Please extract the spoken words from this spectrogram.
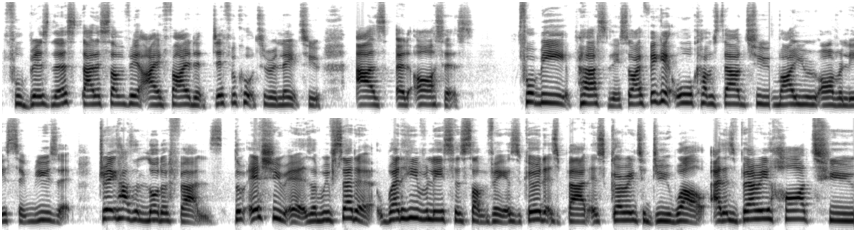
for business, that is something I find it difficult to relate to as an artist for me personally. So I think it all comes down to why you are releasing music. Drake has a lot of fans. The issue is, and we've said it, when he releases something, it's good, it's bad, it's going to do well. And it's very hard to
